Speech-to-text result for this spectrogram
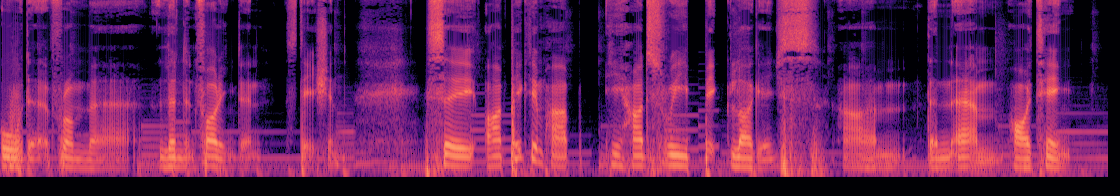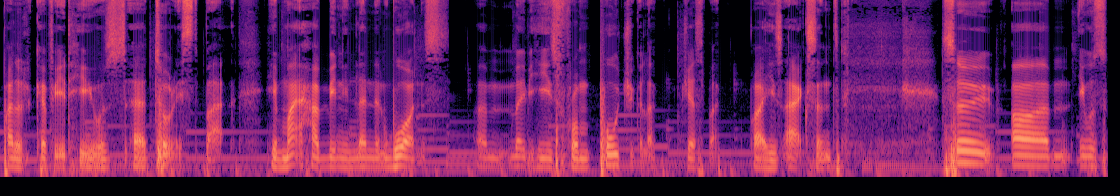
order from uh, London Farringdon station. So I picked him up. He had three big luggage. Um, then um, I think Kafid, he was a tourist, but he might have been in London once. Um, maybe he's from Portugal, just by, by his accent. So um, it was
